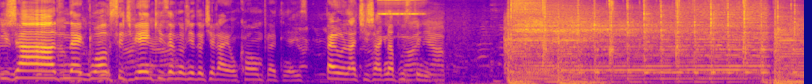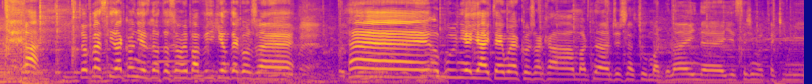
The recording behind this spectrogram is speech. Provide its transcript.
i żadne głosy, dźwięki z zewnątrz nie docierają kompletnie. Jest pełna cisza jak na pustyni. Ha, to klaski na koniec, no to są chyba wynikiem tego, że hej, ogólnie ja i ta moja koleżanka Martyna Andrzejczak, tu Margonajne, jesteśmy takimi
